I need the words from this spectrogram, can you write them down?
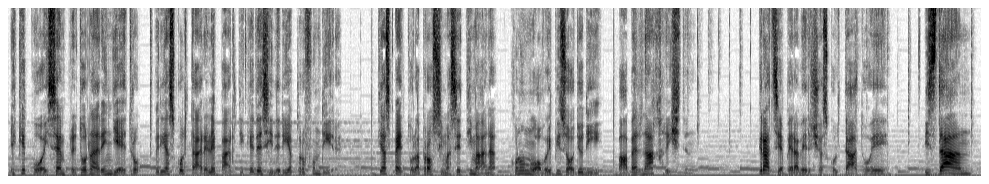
e che puoi sempre tornare indietro per riascoltare le parti che desideri approfondire. ti aspetto la prossima settimana con un nuovo episodio di Babel Nachrichten. Grazie per averci ascoltato e bis dann!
